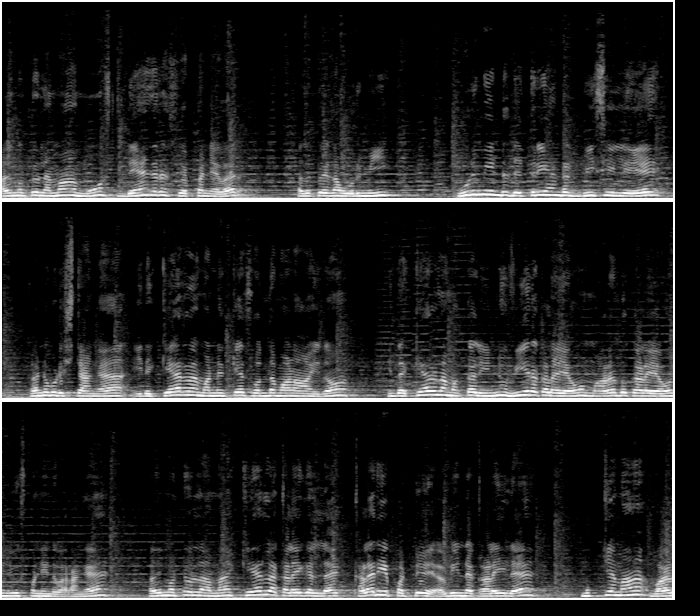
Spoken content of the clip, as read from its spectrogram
அது மட்டும் இல்லாமல் மோஸ்ட் டேஞ்சரஸ் வெப்பன் எவர் அது பேர் தான் உரிமை. உரிமைன்றது த்ரீ ஹண்ட்ரட் பிசிலேயே கண்டுபிடிச்சிட்டாங்க. இது கேரள மண்ணுக்கே சொந்தமான ஆயுதம். இந்த கேரள மக்கள் இன்னும் வீரக்கலையாகவும் மரபு கலையாகவும் யூஸ் பண்ணிட்டு வராங்க. அது மட்டும் இல்லாமல் கேரள கலைகளில் களரியப்பட்டு அப்படின்ற கலையில் முக்கியமாக வள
